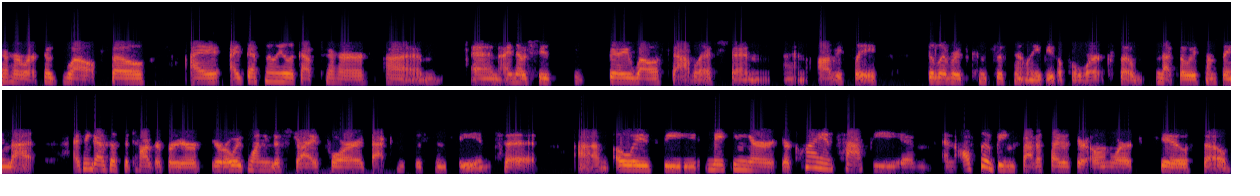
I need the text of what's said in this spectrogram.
to her work as well. So I I definitely look up to her, and I know she's very well established and and obviously delivers consistently beautiful work. So that's always something that I think as a photographer, you're you're always wanting to strive for that consistency and to um, always be making your your clients happy and and also being satisfied with your own work too. So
